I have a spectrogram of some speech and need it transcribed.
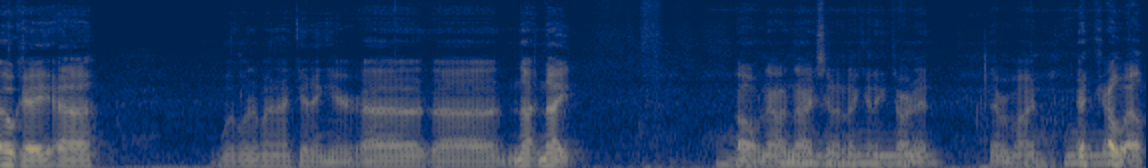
Okay. Uh, what, what am I not getting here? Uh, uh, not night. Oh no, no, I see. I'm not getting. Darn it. Never mind. oh well.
